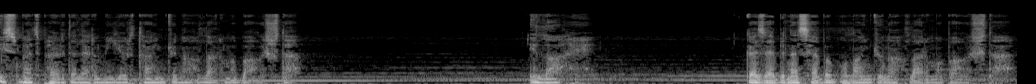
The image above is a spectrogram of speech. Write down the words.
ismət pərdələrimi yırtan günahlarımı bağışla. İlahi, qəzəbinə səbəb olan günahlarımı bağışla.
